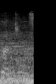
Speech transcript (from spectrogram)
printing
